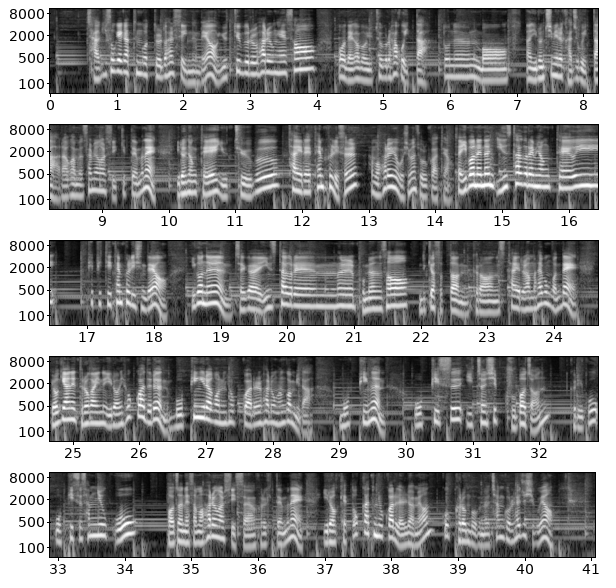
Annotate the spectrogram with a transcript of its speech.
자기소개 같은 것들도 할 수 있는데요. 유튜브를 활용해서 뭐 내가 뭐 유튜브를 하고 있다 또는 뭐 난 이런 취미를 가지고 있다 라고 하면 설명할 수 있기 때문에 이런 형태의 유튜브 스타일의 템플릿을 한번 활용해 보시면 좋을 것 같아요. 자 이번에는 인스타그램 형태의 PPT 템플릿인데요. 이거는 제가 인스타그램을 보면서 느꼈었던 그런 스타일을 한번 해본 건데 여기 안에 들어가 있는 이런 효과들은 모핑이라고 하는 효과를 활용한 겁니다. 모핑은 오피스 2019 버전 그리고 오피스 365 버전에서만 활용할 수 있어요. 그렇기 때문에 이렇게 똑같은 효과를 내려면 꼭 그런 부분을 참고를 해주시고요.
